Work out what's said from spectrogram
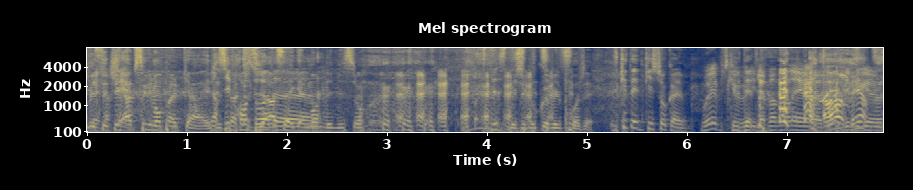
Mais c'était absolument pas le cas. Et Merci j'espère que tu François diras ça de- également de l'émission. J'ai beaucoup aimé le projet. Est-ce que t'as une question quand même? Oui, parce qu'il a pas parlé. Euh, Ah merde, euh,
